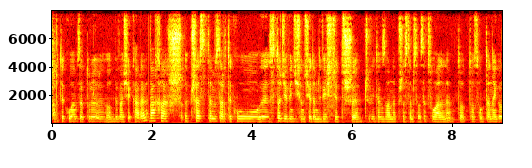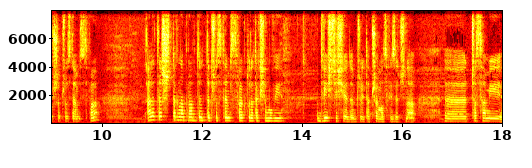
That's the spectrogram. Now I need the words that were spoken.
y, artykułem, za który odbywa się karę. Wachlarz przestępstw z artykułu 197-203, czyli tak zwane przestępstwa seksualne. To, to są te najgorsze przestępstwa. Ale też tak naprawdę te przestępstwa, które tak się mówi 207, czyli ta przemoc fizyczna, czasami e,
